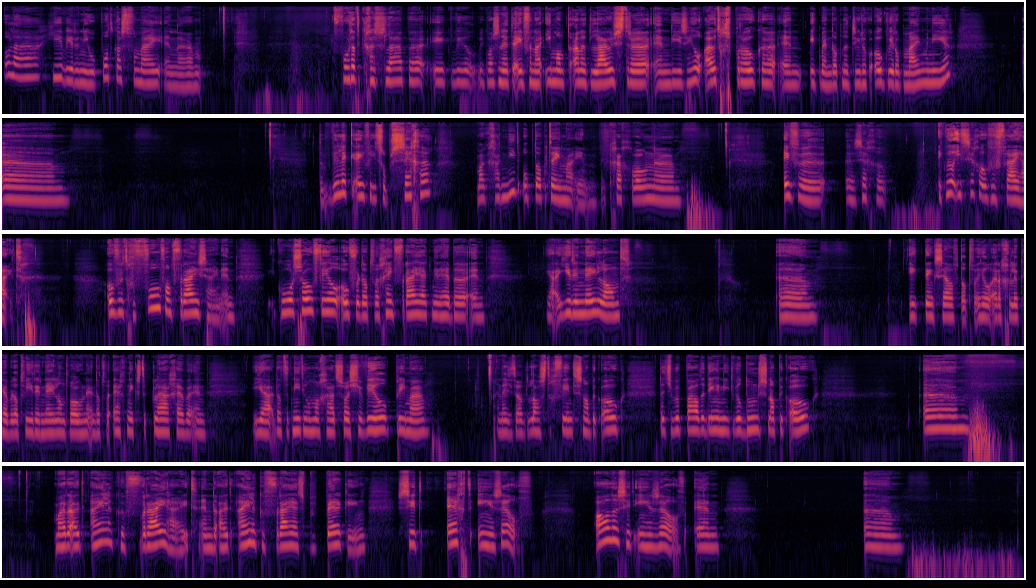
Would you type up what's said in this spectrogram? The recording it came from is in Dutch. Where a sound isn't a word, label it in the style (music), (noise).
Hola, hier weer een nieuwe podcast van mij. En uh, voordat ik ga slapen, ik, wil, ik was net even naar iemand aan het luisteren. En die is heel uitgesproken. En ik ben dat natuurlijk ook weer op mijn manier. Uh, daar wil ik even iets op zeggen. Maar ik ga niet op dat thema in. Ik ga gewoon uh, even uh, zeggen ik wil iets zeggen over vrijheid. Over het gevoel van vrij zijn. En ik hoor zoveel over dat we geen vrijheid meer hebben. En ja, hier in Nederland. Uh, ik denk zelf dat we heel erg geluk hebben dat we hier in Nederland wonen. En dat we echt niks te klagen hebben. En ja, dat het niet helemaal gaat zoals je wil, prima. En dat je dat lastig vindt, snap ik ook. Dat je bepaalde dingen niet wil doen, snap ik ook. Um, maar de uiteindelijke vrijheid en de uiteindelijke vrijheidsbeperking zit echt in jezelf. Alles zit in jezelf. En um,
